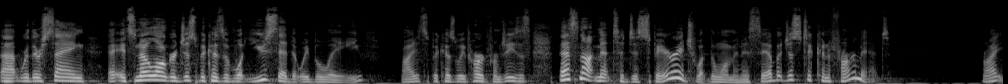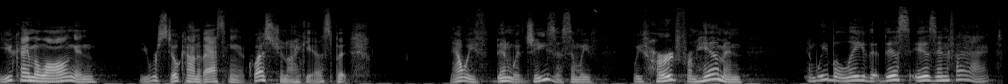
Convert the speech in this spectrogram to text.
uh, where they're saying, It's no longer just because of what you said that we believe, right? It's because we've heard from Jesus. That's not meant to disparage what the woman has said, but just to confirm it right? You came along and you were still kind of asking a question, I guess, but now we've been with Jesus and we've, we've heard from him, and, and we believe that this is, in fact,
